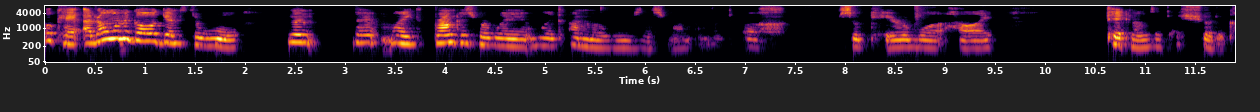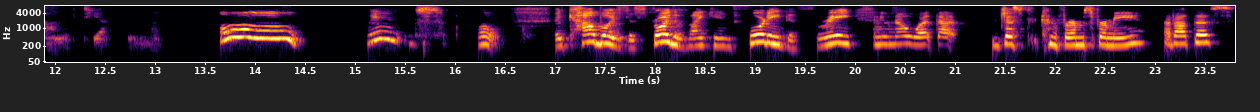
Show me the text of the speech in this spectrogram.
okay, I don't want to go against the rule. then they're like Broncos were winning. I'm like, I'm gonna lose this one. I'm like, ugh, so terrible at how I pick. And I was like, I should have gone with TF. Like, oh, wins. Oh, and Cowboys destroy the Vikings 40 to 3. And you know what that just confirms for me about this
